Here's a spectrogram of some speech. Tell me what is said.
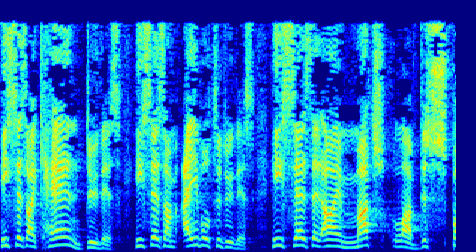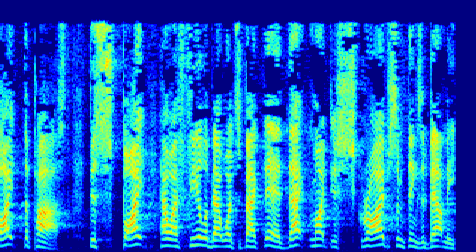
He says, I can do this. He says, I'm able to do this. He says that I am much loved despite the past, despite how I feel about what's back there. That might describe some things about me.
